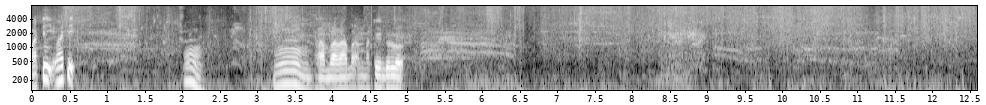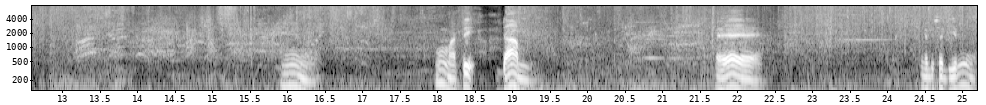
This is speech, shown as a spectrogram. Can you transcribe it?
Mati, mati. Oh. Hmm, laba-laba matiin dulu. Mati. Dam. Eh. Nggak bisa diem nih.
